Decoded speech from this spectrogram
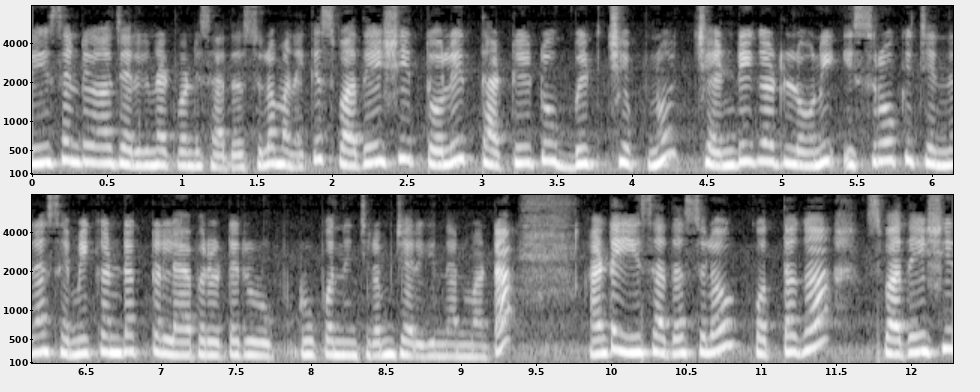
రీసెంట్గా జరిగినటువంటి సదస్సులో మనకి స్వదేశీ తొలి థర్టీ టూ బిట్ చిప్ను చండీగఢ్లోని ఇస్రోకి చెందిన సెమీకండక్టర్ ల్యాబొరేటరీ రూపొందించడం జరిగిందనమాట అంటే ఈ సదస్సులో కొత్తగా స్వదేశీ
